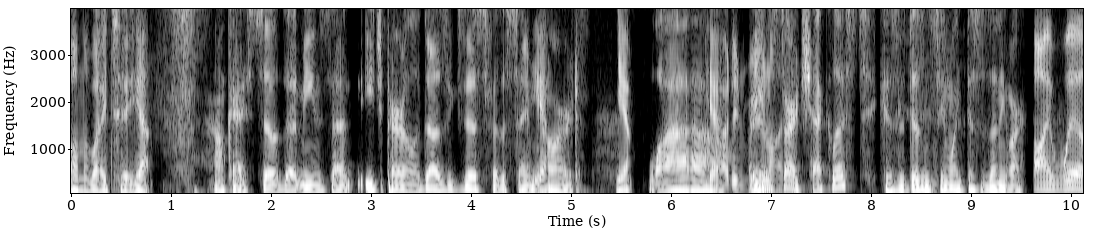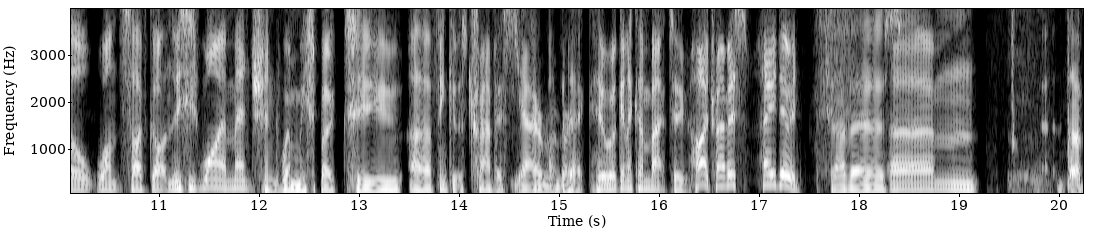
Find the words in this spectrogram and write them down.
on the way to, yeah. Okay, so that means that each parallel does exist for the same card. Yep. Wow. Yeah, I didn't Are you gonna realize start a checklist? Because it doesn't seem like this is anywhere. I will once I've gotten. This is why I mentioned when we spoke to, uh, I think it was Travis. Yeah, I remember. Deck, who we're going to come back to. Hi, Travis. How you doing? Travis. Um, the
